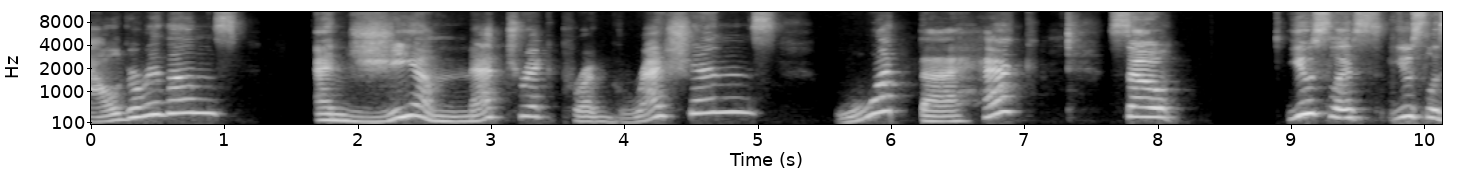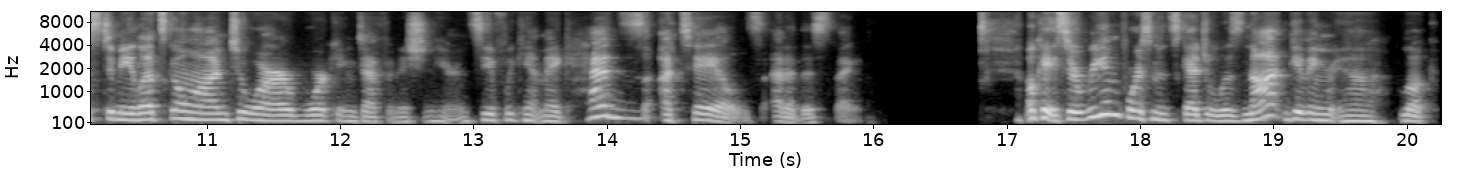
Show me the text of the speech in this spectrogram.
algorithms and geometric progressions. What the heck? So, useless, useless to me. Let's go on to our working definition here and see if we can't make heads or tails out of this thing. Okay, so reinforcement schedule is not giving, uh, look,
